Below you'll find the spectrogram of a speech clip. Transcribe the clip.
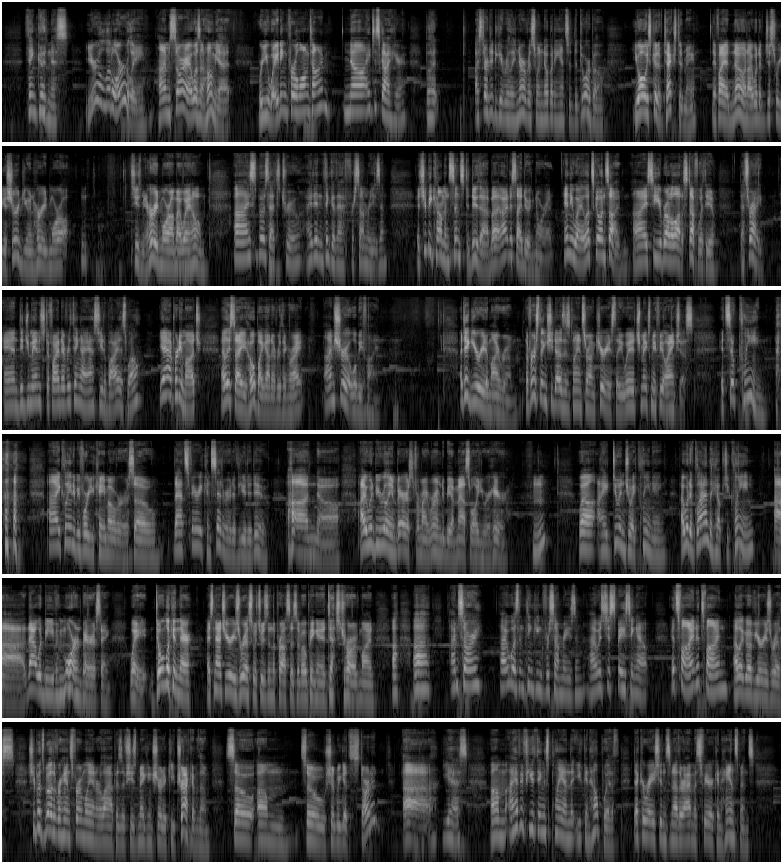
thank goodness. You're a little early. I'm sorry I wasn't home yet. Were you waiting for a long time? No, I just got here. But I started to get really nervous when nobody answered the doorbell. You always could have texted me. If I had known, I would have just reassured you and hurried more. Excuse me, hurried more on my way home. Uh, I suppose that's true. I didn't think of that for some reason. It should be common sense to do that, but I decided to ignore it. Anyway, let's go inside. I see you brought a lot of stuff with you. That's right. And did you manage to find everything I asked you to buy as well? Yeah, pretty much. At least I hope I got everything right. I'm sure it will be fine. I take Yuri to my room. The first thing she does is glance around curiously, which makes me feel anxious. It's so clean. I cleaned it before you came over, so that's very considerate of you to do. Ah, uh, no. I would be really embarrassed for my room to be a mess while you were here. Hmm? Well, I do enjoy cleaning. I would have gladly helped you clean. Ah, uh, that would be even more embarrassing. Wait, don't look in there. I snatch Yuri's wrist, which was in the process of opening a desk drawer of mine. Uh, uh, I'm sorry. I wasn't thinking for some reason. I was just spacing out. It's fine, it's fine. I let go of Yuri's wrists. She puts both of her hands firmly in her lap as if she's making sure to keep track of them. So, um, so should we get started? Uh, yes. Um, I have a few things planned that you can help with decorations and other atmospheric enhancements.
